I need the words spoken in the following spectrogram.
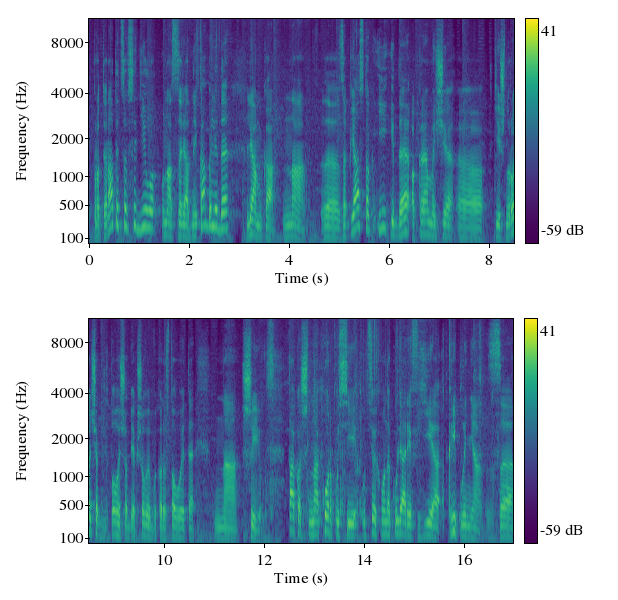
протирати це все діло. У нас зарядний кабель іде, лямка на зап'ясток і іде окремий ще е, такий шнурочок для того, щоб якщо ви використовуєте на шию. Також на корпусі у цих монокулярів є кріплення з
